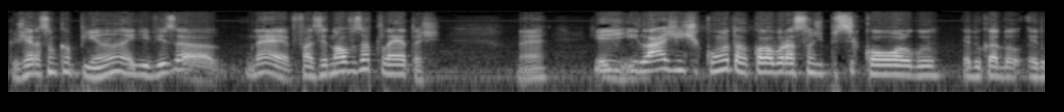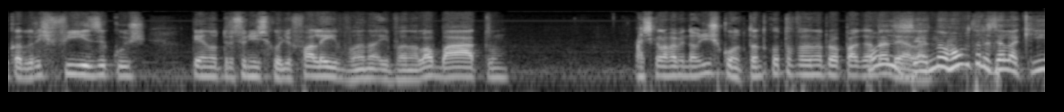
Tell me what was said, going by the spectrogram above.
Que o Geração Campeã ele visa né, fazer novos atletas. Né? E, e lá a gente conta com a colaboração de psicólogo, educador, educadores físicos, tem a nutricionista que eu lhe falei, Ivana, Ivana Lobato. Acho que ela vai me dar um desconto, tanto que eu tô fazendo a propaganda Pois dela. é, não, vamos trazer ela aqui.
